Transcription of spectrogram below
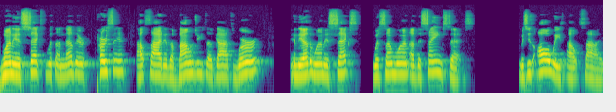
One is sex with another person outside of the boundaries of God's word, and the other one is sex with someone of the same sex, which is always outside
